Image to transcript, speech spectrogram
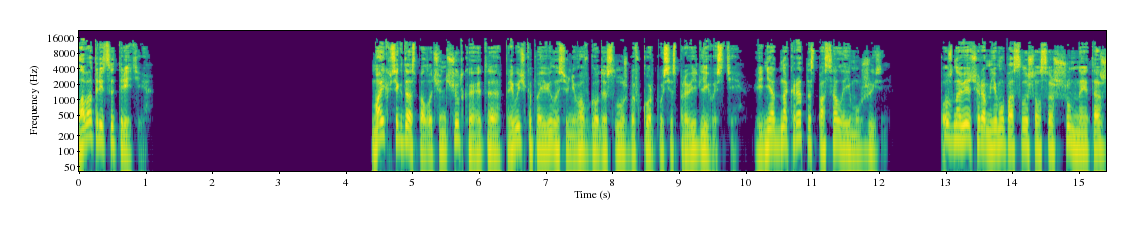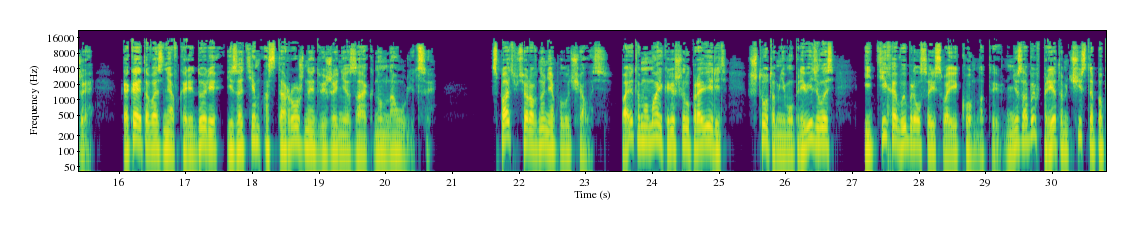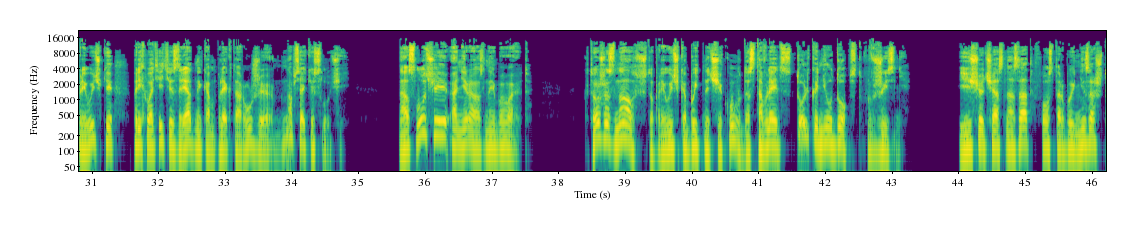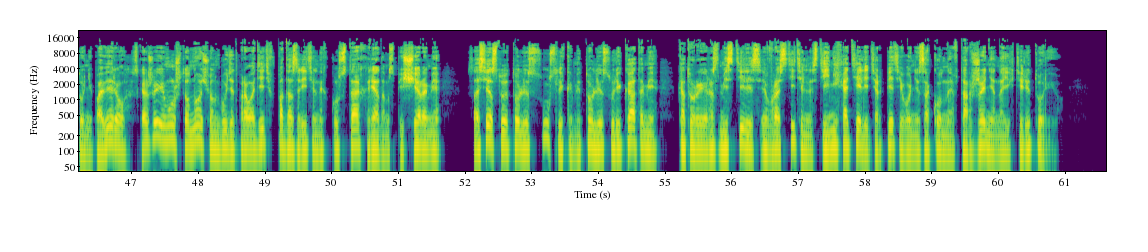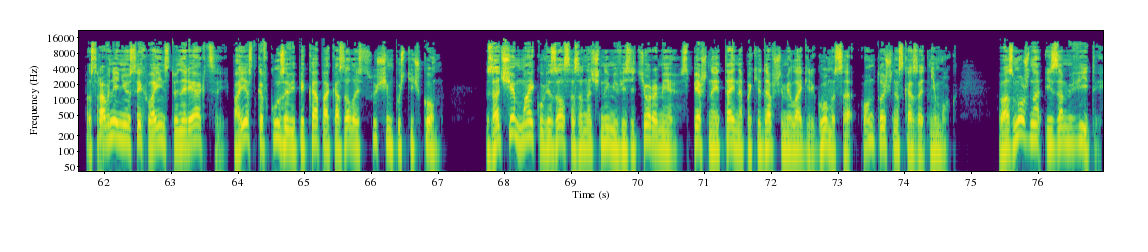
Глава 33. Майк всегда спал очень чутко, эта привычка появилась у него в годы службы в корпусе справедливости и неоднократно спасала ему жизнь. Поздно вечером ему послышался шум на этаже, какая-то возня в коридоре и затем осторожное движение за окном на улице. Спать все равно не получалось, поэтому Майк решил проверить, что там ему привиделось, и тихо выбрался из своей комнаты, не забыв при этом чисто по привычке прихватить изрядный комплект оружия на всякий случай. А случаи они разные бывают. Кто же знал, что привычка быть начеку доставляет столько неудобств в жизни? Еще час назад Фостер бы ни за что не поверил, скажи ему, что ночь он будет проводить в подозрительных кустах рядом с пещерами, соседствуя то ли с сусликами, то ли с урикатами — которые разместились в растительности и не хотели терпеть его незаконное вторжение на их территорию. По сравнению с их воинственной реакцией, поездка в кузове пикапа оказалась сущим пустячком. Зачем Майк увязался за ночными визитерами, спешно и тайно покидавшими лагерь Гомеса, он точно сказать не мог. Возможно, из-за Мвиты.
